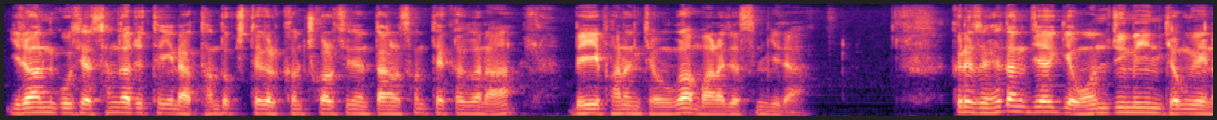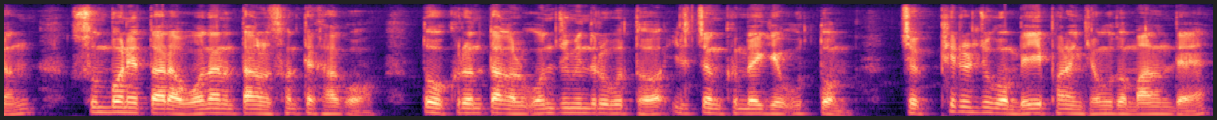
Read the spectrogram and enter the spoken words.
이러한 곳에 상가주택이나 단독주택을 건축할 수 있는 땅을 선택하거나 매입하는 경우가 많아졌습니다. 그래서 해당 지역의 원주민인 경우에는 순번에 따라 원하는 땅을 선택하고 또 그런 땅을 원주민으로부터 일정 금액의 웃돈, 즉 피를 주고 매입하는 경우도 많은데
